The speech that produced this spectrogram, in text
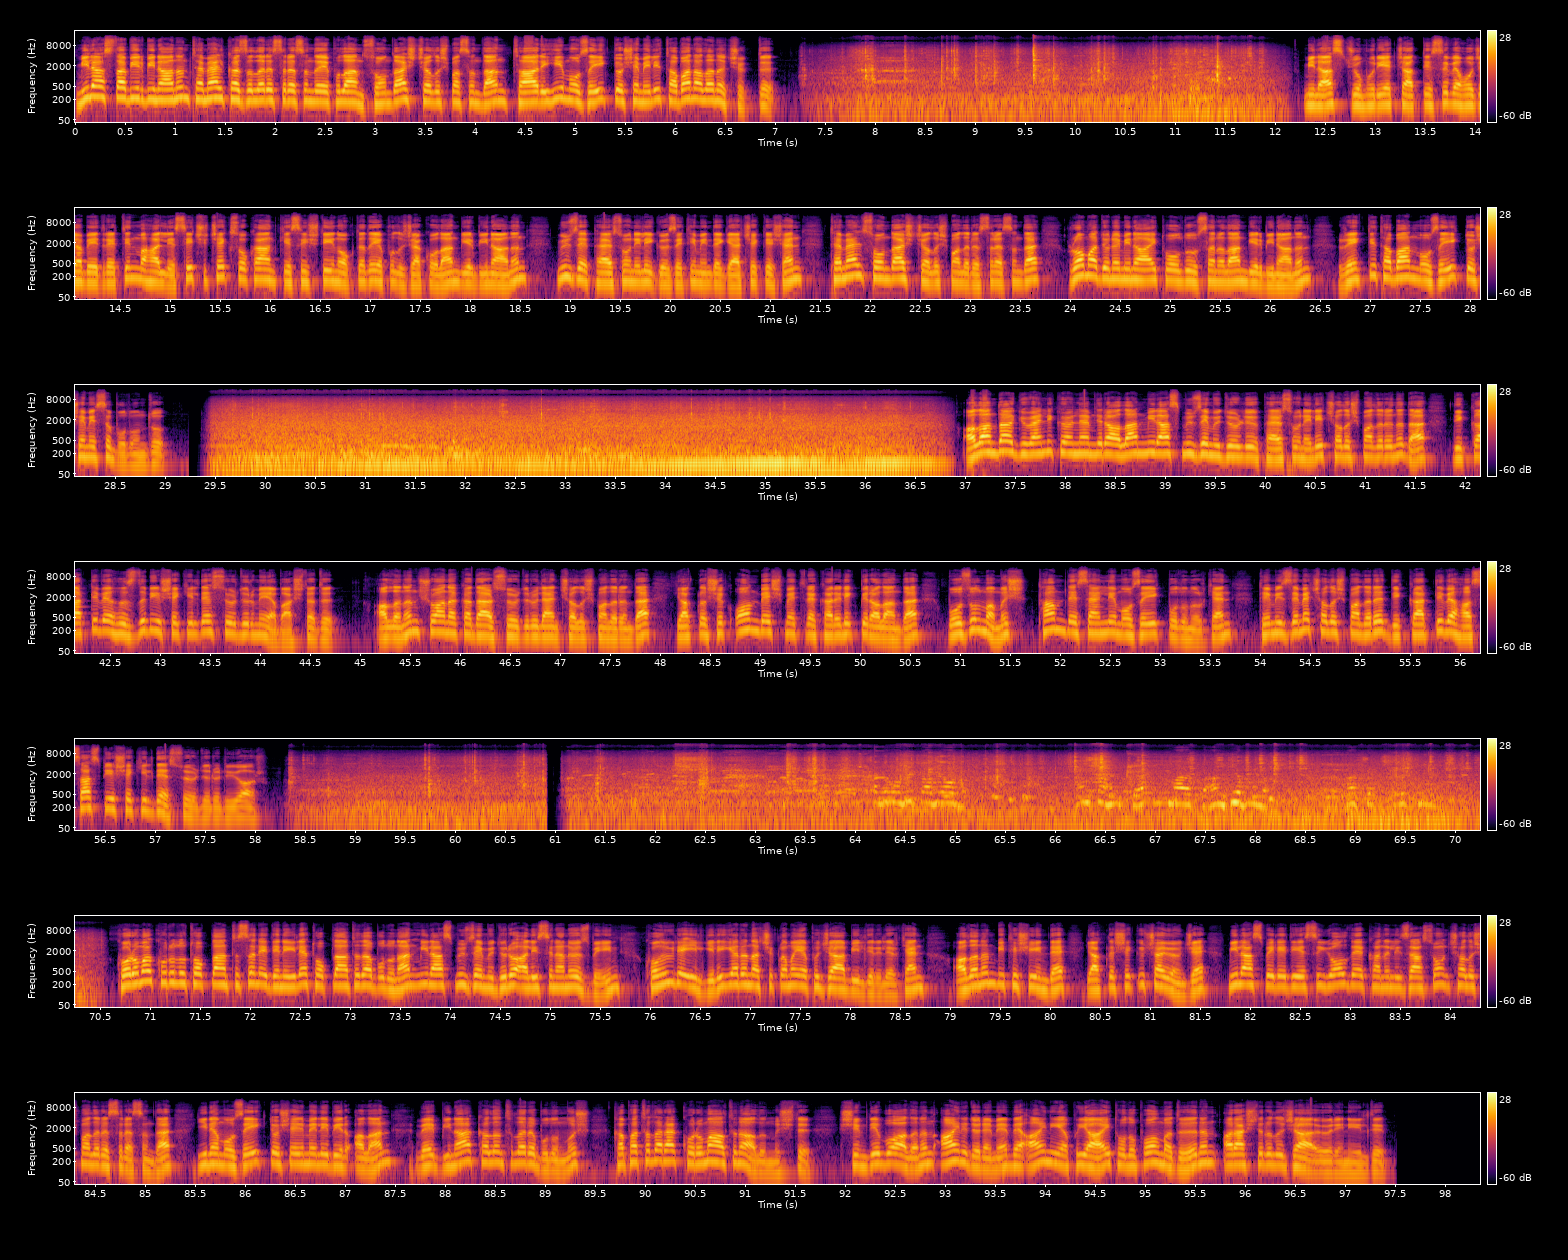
Milas'ta bir binanın temel kazıları sırasında yapılan sondaj çalışmasından tarihi mozaik döşemeli taban alanı çıktı. Milas, Cumhuriyet Caddesi ve Hoca Bedrettin Mahallesi Çiçek Sokağın kesiştiği noktada yapılacak olan bir binanın müze personeli gözetiminde gerçekleşen temel sondaj çalışmaları sırasında Roma dönemine ait olduğu sanılan bir binanın renkli taban mozaik döşemesi bulundu. Alanda güvenlik önlemleri alan Milas Müze Müdürlüğü personeli çalışmalarını da dikkatli ve hızlı bir şekilde sürdürmeye başladı. Alanın şu ana kadar sürdürülen çalışmalarında yaklaşık 15 metrekarelik bir alanda bozulmamış tam desenli mozaik bulunurken temizleme çalışmaları dikkatli ve hassas bir şekilde sürdürülüyor. कदरोबिक का भी और हम का हेल्प है हमारा काम किया पूरा अच्छा Koruma Kurulu toplantısı nedeniyle toplantıda bulunan Milas Müze Müdürü Ali Sinan Özbey'in konuyla ilgili yarın açıklama yapacağı bildirilirken, alanın bitişiğinde yaklaşık 3 ay önce Milas Belediyesi yol ve kanalizasyon çalışmaları sırasında yine mozaik döşemeli bir alan ve bina kalıntıları bulunmuş, kapatılarak koruma altına alınmıştı. Şimdi bu alanın aynı döneme ve aynı yapıya ait olup olmadığının araştırılacağı öğrenildi.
